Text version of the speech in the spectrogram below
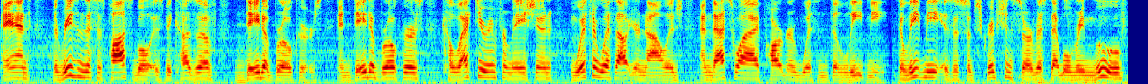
And the reason this is possible is because of data brokers. And data brokers collect your information with or without your knowledge, and that's why I partnered with Delete Me. Delete Me is a subscription service that will remove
